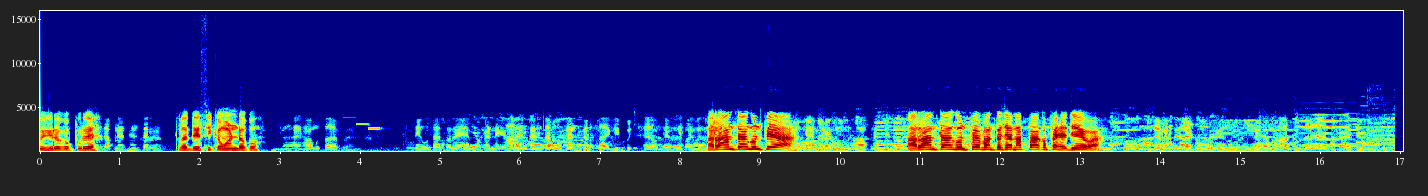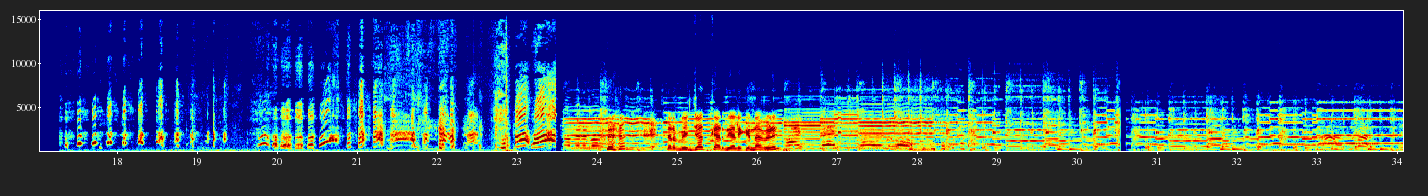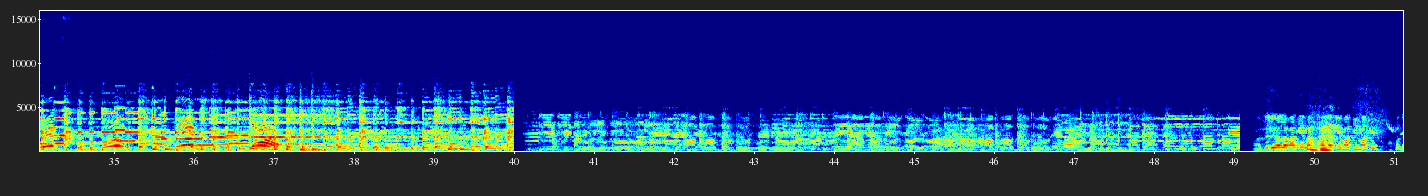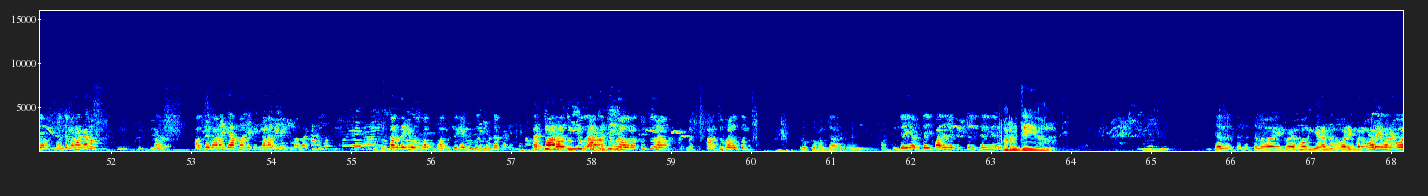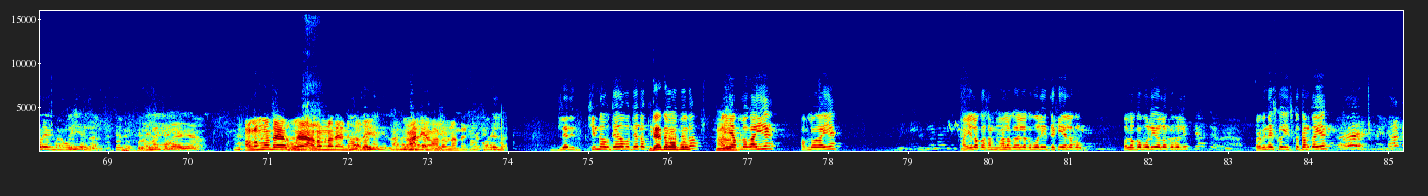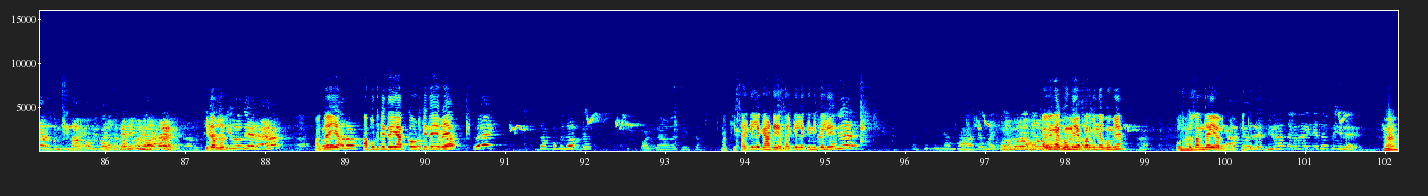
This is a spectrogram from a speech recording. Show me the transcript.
हीरो को पूरे अपने सेंसर तला देसी कमांडो को। नहीं हम उतार रहे हैं। नहीं उतार तो रहे हैं पकड़ने के हाँ बाद सेंसर वो सेंस करता है कि कुछ है ऑब्जेक्ट नीचे में। आराम तांगुन पे को आराम तांगुन पे बनते जाना पाक पे है जेवा। तेरा बेइज्जत कर दिया लेकिन ना बेड़ी वाला मागे मागे मागे मागे तो मत मना करो अब अब देखो ना कि आप मना मना गुस्सा देखिए उसको देखिए गुस्सा अरे चुप रहो तुम चुप रहो तुम चुप रहो तुम चुप रहो। हाँ चुप रहो तुम। रुको हम जा रहे हैं। हाँ तुम जाइए अब जाइए पार हो जाइए चल चलिए और जाइए हाँ। चलो चलो चलो एक बार हो गया ना और एक बार और एक बार और एक बार वही है ना। आलम लादा है वो है आलम लादा है गाने आलम लादा है ले छीन दो दे दो दे दो दे दो बाबू आइए हाँ। आप लोग आइए। आप लोग आइए। हाँ ये लोग बोलिए देखिए ये लोग वो लोग को बोलिए वो लोग को बोलिए प्रवीण इसको इसको धमकाइए किधर से हाँ जाइए आप उठ के जाइए आपको उठ के जाइए भैया हाँ कि साइकिल लेके हटे साइकिल लेके निकलिए परवीना घूमिए परवीना घूमिए उसको समझाइए आप हाँ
